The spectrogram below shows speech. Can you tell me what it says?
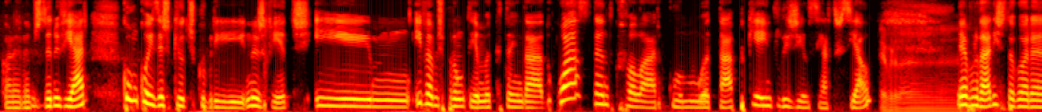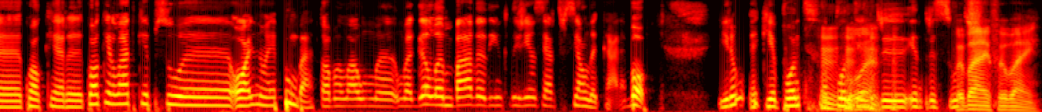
Agora vamos desanuviar com coisas que eu descobri nas redes e, hum, e vamos para um tema que tem dado quase tanto que falar como a TAP, que é a inteligência artificial. É verdade. É verdade, isto agora, qualquer, qualquer lado que a pessoa olhe, não é? Pumba, toma lá uma, uma galambada de inteligência artificial na cara. Bom, viram? Aqui a ponte, a Hum, ponte boa. entre, entre Foi assuntos. bem, foi bem.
